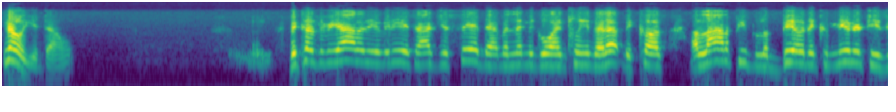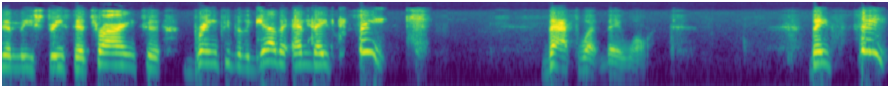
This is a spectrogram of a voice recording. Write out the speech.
No, you don't. Because the reality of it is, I just said that, but let me go and clean that up because a lot of people are building communities in these streets. They're trying to bring people together, and they think that's what they want. They think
